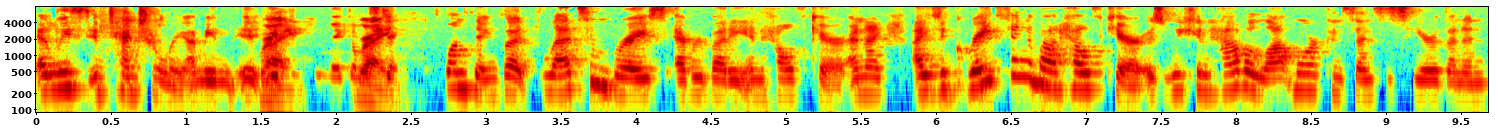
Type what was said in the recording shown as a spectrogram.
at least intentionally i mean it, right. make a mistake right one thing, but let's embrace everybody in healthcare. And I, I, the great thing about healthcare is we can have a lot more consensus here than in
